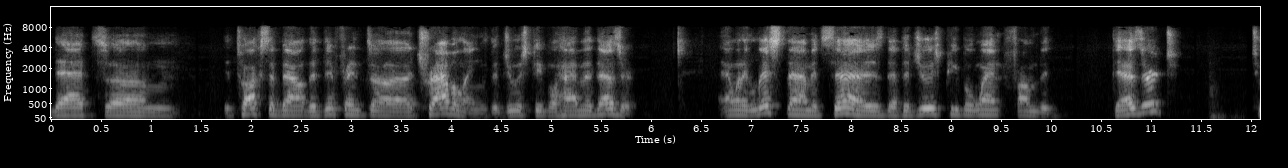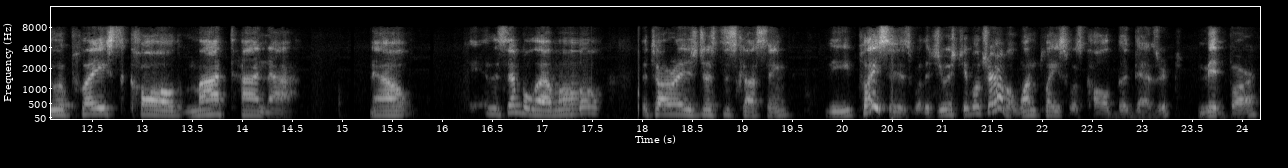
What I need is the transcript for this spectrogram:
that um, it talks about the different uh, traveling the Jewish people had in the desert. And when it lists them, it says that the Jewish people went from the desert to a place called Matana. Now, in the simple level, the Torah is just discussing the places where the Jewish people travel. One place was called the desert, Midbar.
